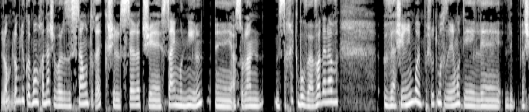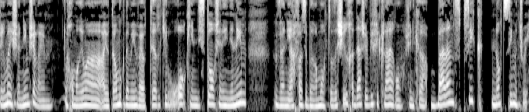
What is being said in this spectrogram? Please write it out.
לא, לא בדיוק אלבום חדש אבל זה סאונדטרק של סרט שסיימון ניל, אה, הסולן, משחק בו ועבד עליו. והשירים בו הם פשוט מחזירים אותי ל- ל- לשירים הישנים שלהם, לחומרים ה- היותר מוקדמים והיותר כאילו רוק עם דיסטורשן עניינים, ואני עפה על זה ברמות. אז זה שיר חדש של ביפי קליירו, שנקרא Balance Psic Not Symmetry.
